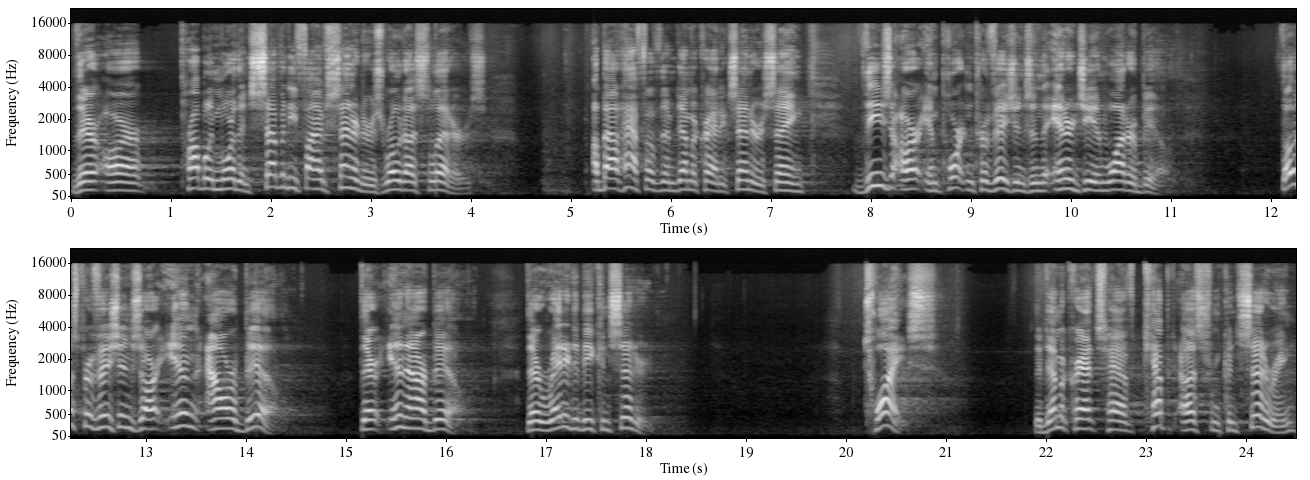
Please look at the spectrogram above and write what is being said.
There are probably more than 75 senators wrote us letters about half of them Democratic senators saying, these are important provisions in the energy and water bill. Those provisions are in our bill. They're in our bill. They're ready to be considered. Twice, the Democrats have kept us from considering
